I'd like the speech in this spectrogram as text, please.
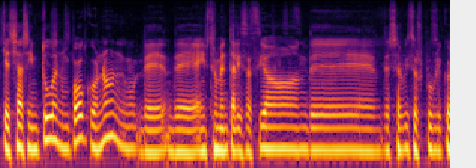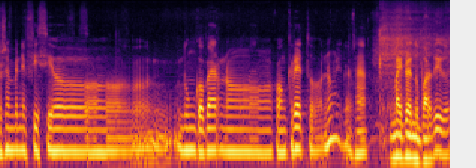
que xa se intúen un pouco, non? De, de instrumentalización de, de servizos públicos en beneficio dun goberno concreto, non? O sea, máis ben dun partido.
